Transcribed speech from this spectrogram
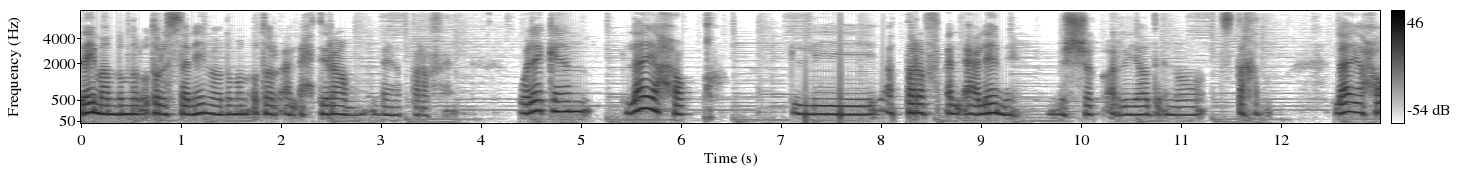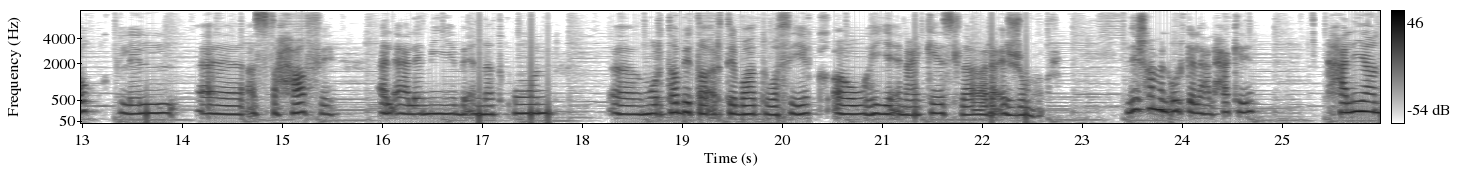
دايما ضمن الأطر السليمة وضمن أطر الاحترام بين الطرفين. ولكن لا يحق للطرف الإعلامي بالشق الرياضي أنه تستخدم. لا يحق للصحافة الإعلامية بأنها تكون آه، مرتبطة ارتباط وثيق أو هي انعكاس لرأي الجمهور. ليش عم نقول كل هالحكي؟ حاليا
